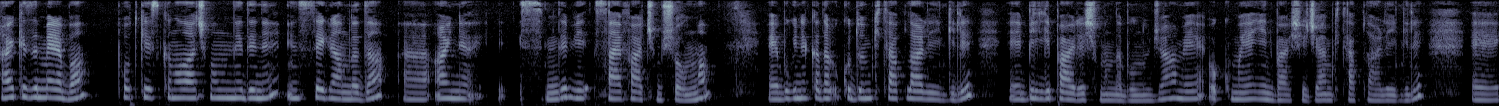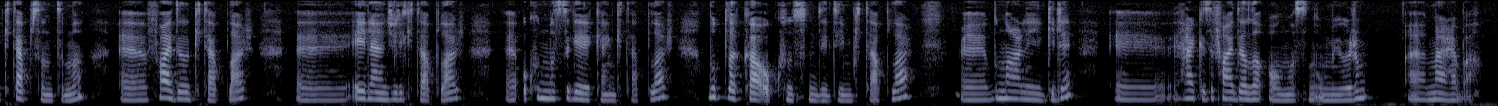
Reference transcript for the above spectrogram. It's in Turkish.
Herkese merhaba. Podcast kanalı açmamın nedeni Instagram'da da e, aynı isimde bir sayfa açmış olmam. E, bugüne kadar okuduğum kitaplarla ilgili e, bilgi paylaşımında bulunacağım ve okumaya yeni başlayacağım kitaplarla ilgili kitap tanıtımı, faydalı kitaplar, eğlenceli kitaplar, okunması gereken kitaplar, mutlaka okunsun dediğim kitaplar. Bunlarla ilgili herkese faydalı olmasını umuyorum. Merhaba.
